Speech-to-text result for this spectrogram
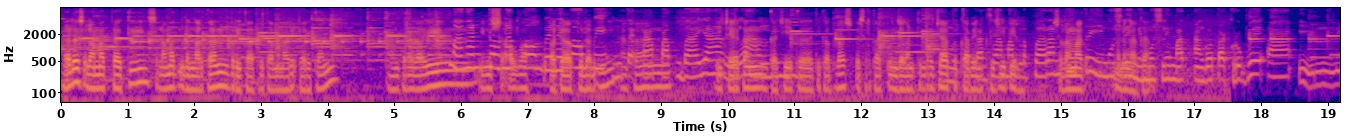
Halo, selamat pagi. Selamat mendengarkan berita-berita menarik dari kami. Antara lain, insya Allah pada bulan ini akan dicairkan gaji ke-13 beserta tunjangan kinerja pegawai negeri sipil. Selamat mendengarkan. muslimat anggota grup WA ini.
